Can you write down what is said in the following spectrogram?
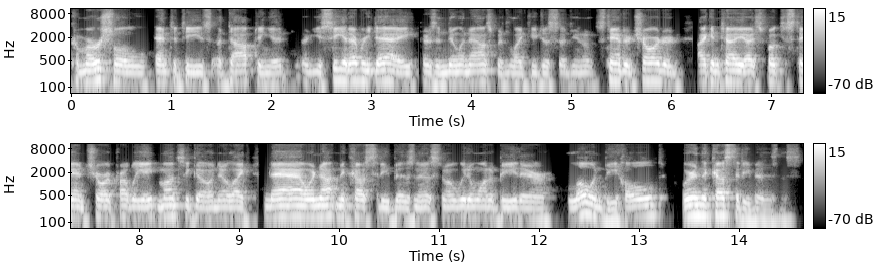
commercial entities adopting it. You see it every day. There's a new announcement, like you just said, you know, Standard Chartered. I can tell you, I spoke to Stan Chart probably eight months ago, and they're like, nah, we're not in the custody business. No, we don't want to be there. Lo and behold, we're in the custody business.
